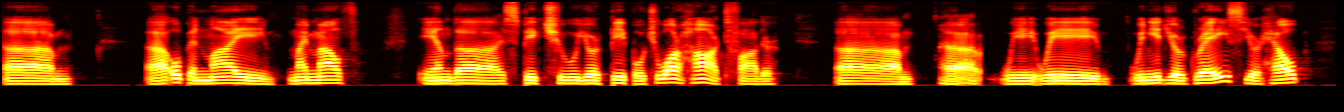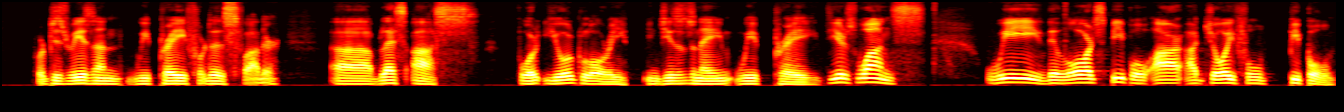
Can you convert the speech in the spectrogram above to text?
um, uh, open my my mouth and uh, speak to your people, to our heart, Father. Um, uh, we we we need your grace, your help. For this reason, we pray for this, Father. Uh, bless us for your glory. In Jesus' name, we pray. Dear ones, we, the Lord's people, are a joyful people.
